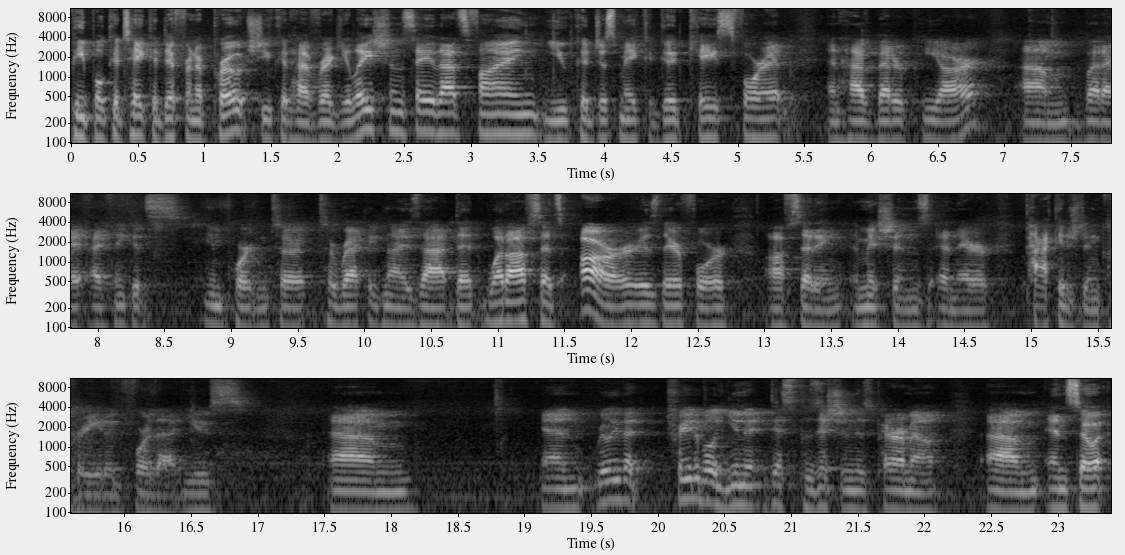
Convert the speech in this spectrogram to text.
People could take a different approach. You could have regulations say that's fine. You could just make a good case for it and have better PR. Um, but I, I think it's important to, to recognize that, that what offsets are is therefore offsetting emissions and they're packaged and created for that use. Um, and really that tradable unit disposition is paramount. Um, and so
